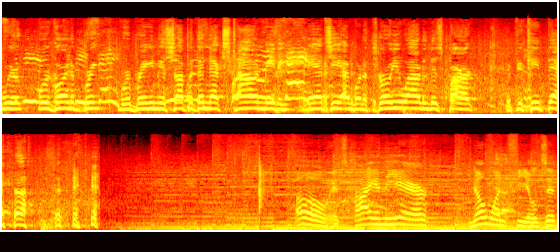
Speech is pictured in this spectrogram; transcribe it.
we're to be we're able going to to, bring safe. we're bringing this He up at the was next town meeting. safe. Nancy, I'm going to throw you out of this park if you keep that up. Oh, it's high in the air. No one fields it.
